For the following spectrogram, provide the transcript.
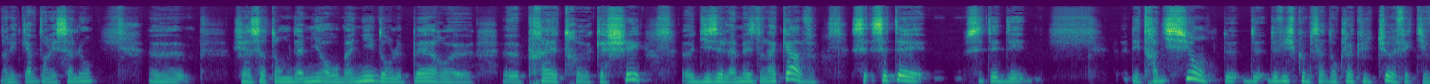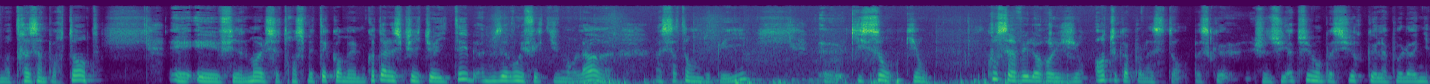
dans les caves, dans les salons. J'ai un certain nombre d'amis en Roumanie dont le père euh, euh, prêtre caché euh, disait la messe dans la cave. C'était c'était des des traditions de, de, de, vivre comme ça. Donc la culture effectivement très importante et, et, finalement elle se transmettait quand même. Quant à la spiritualité, ben, nous avons effectivement là un, un certain nombre de pays euh, qui sont qui ont conservé leur religion, en tout cas pour l'instant, parce que je ne suis absolument pas sûr que la Pologne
